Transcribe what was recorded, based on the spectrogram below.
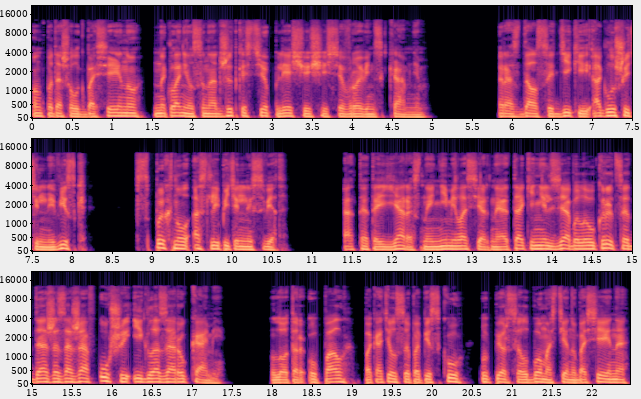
Он подошел к бассейну, наклонился над жидкостью, плещущейся вровень с камнем. Раздался дикий, оглушительный виск, вспыхнул ослепительный свет. От этой яростной, немилосердной атаки нельзя было укрыться, даже зажав уши и глаза руками. Лотар упал, покатился по песку, уперся лбом о стену бассейна,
